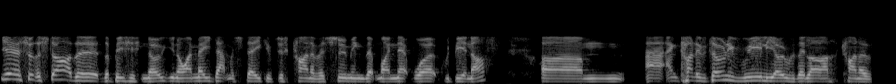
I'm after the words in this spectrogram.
Yeah, so at the start of the, the business no, you know, I made that mistake of just kind of assuming that my network would be enough. Um, and kind of it's only really over the last kind of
